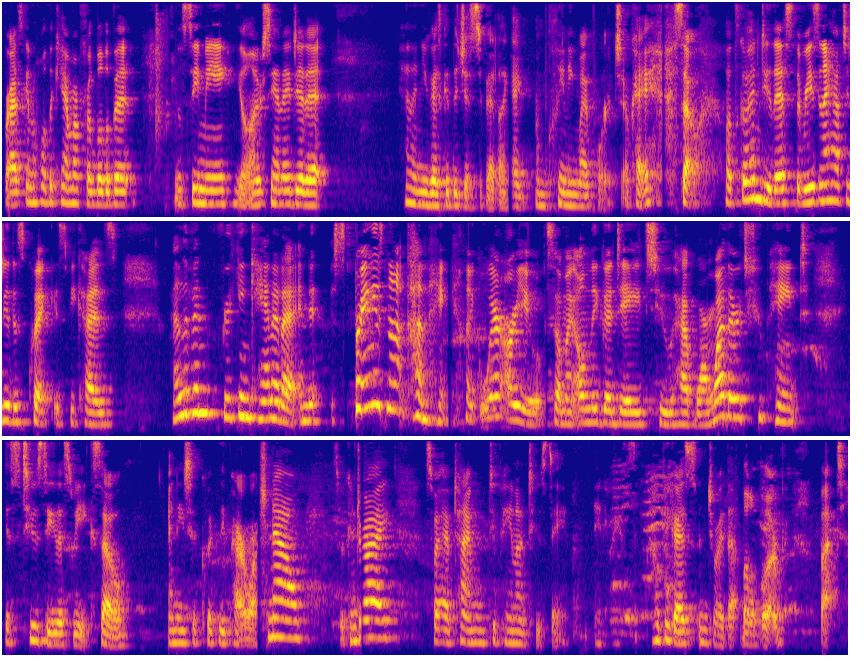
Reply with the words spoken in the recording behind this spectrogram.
Brad's going to hold the camera for a little bit. You'll see me. You'll understand I did it. And then you guys get the gist of it. Like I, I'm cleaning my porch. Okay. So let's go ahead and do this. The reason I have to do this quick is because I live in freaking Canada and it, spring is not coming. Like, where are you? So my only good day to have warm weather to paint is Tuesday this week. So I need to quickly power wash now so it can dry so I have time to paint on Tuesday. Anyways, hope you guys enjoyed that little blurb, but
